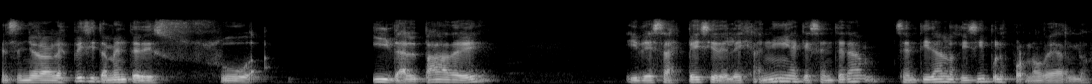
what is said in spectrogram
El Señor habla explícitamente de su ida al Padre y de esa especie de lejanía que sentirán, sentirán los discípulos por no verlo.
